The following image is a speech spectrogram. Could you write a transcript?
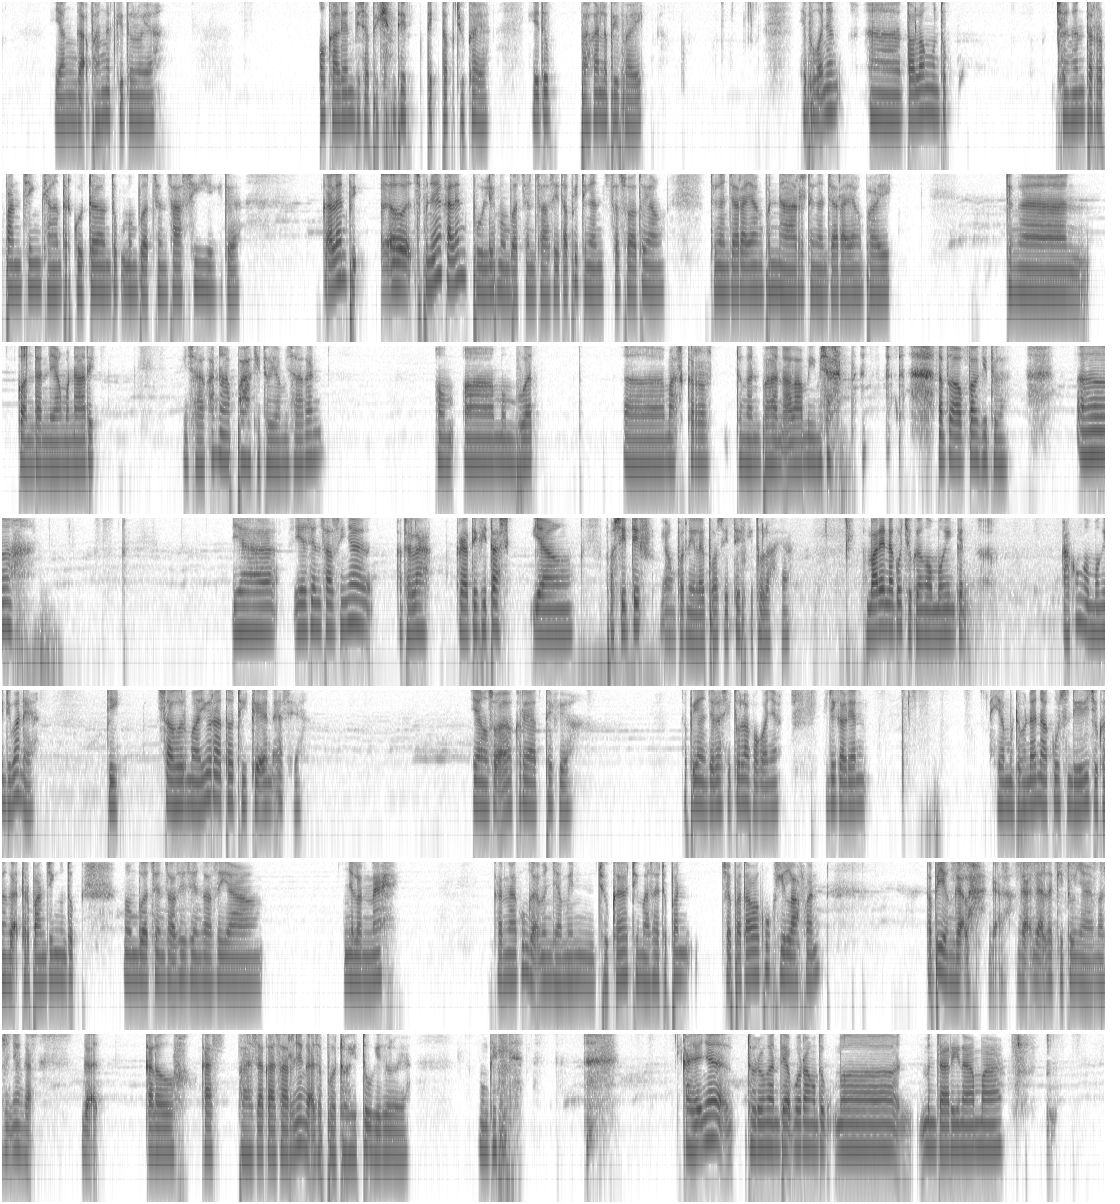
yang nggak banget gitu loh ya. Oh kalian bisa bikin TikTok juga ya? Itu bahkan lebih baik. Ya pokoknya uh, tolong untuk jangan terpancing jangan tergoda untuk membuat sensasi gitu ya. Kalian uh, sebenarnya kalian boleh membuat sensasi tapi dengan sesuatu yang dengan cara yang benar dengan cara yang baik dengan konten yang menarik. Misalkan apa gitu ya misalkan um, uh, membuat uh, masker dengan bahan alami misalkan atau apa gitulah. Uh, ya ya sensasinya adalah kreativitas yang positif yang bernilai positif gitulah ya. Kemarin aku juga ngomongin ke aku ngomongin di mana ya di sahur mayur atau di GNS ya? Yang soal kreatif ya. Tapi yang jelas itulah pokoknya. Jadi kalian ya mudah-mudahan aku sendiri juga nggak terpancing untuk membuat sensasi-sensasi yang nyeleneh. Karena aku nggak menjamin juga di masa depan siapa tahu aku khilaf kan. Tapi ya enggak lah enggak enggak enggak segitunya. Maksudnya enggak enggak kalau kas bahasa kasarnya enggak sebodoh itu gitu loh ya. Mungkin kayaknya dorongan tiap orang untuk me mencari nama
